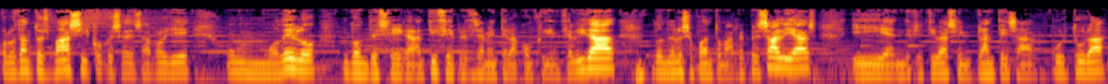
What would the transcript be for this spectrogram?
Por lo tanto, es básico que se desarrolle un modelo donde se garantice precisamente la confidencialidad, donde no se puedan tomar represalias y, en definitiva, se implante esa cultura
